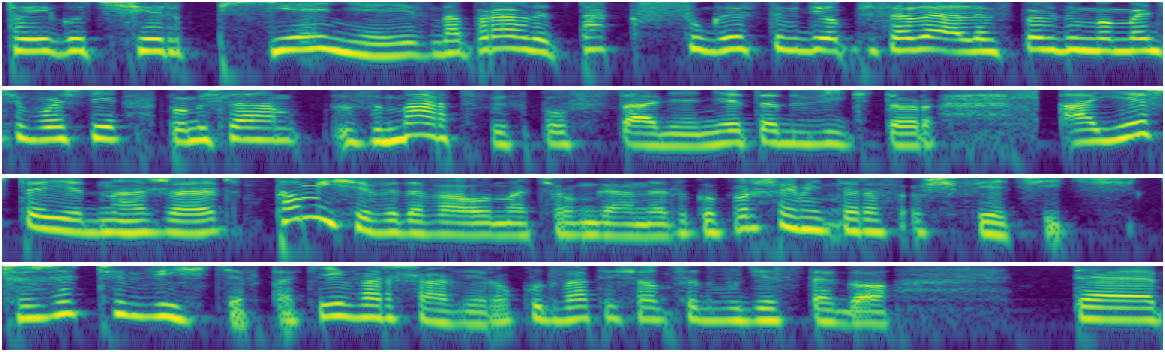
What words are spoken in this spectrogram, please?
to jego cierpienie jest naprawdę tak sugestywnie opisane, ale w pewnym momencie właśnie pomyślałam, z martwych powstanie, nie ten Wiktor. A jeszcze jedna rzecz, to mi się wydawało naciągane, tylko proszę mi teraz oświecić, czy rzeczywiście w takiej Warszawie roku 2020 te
